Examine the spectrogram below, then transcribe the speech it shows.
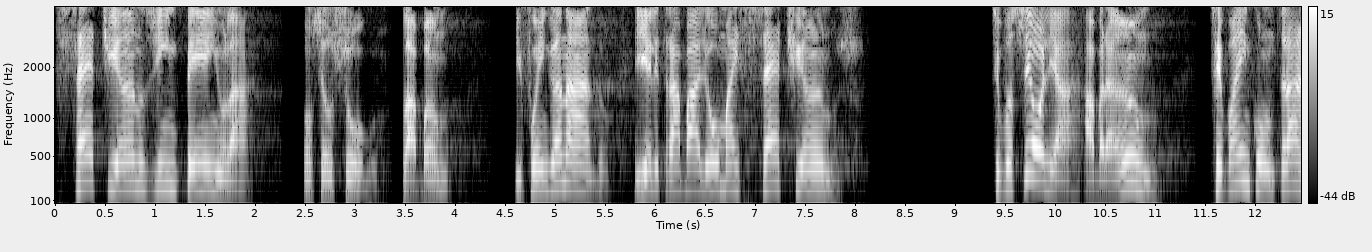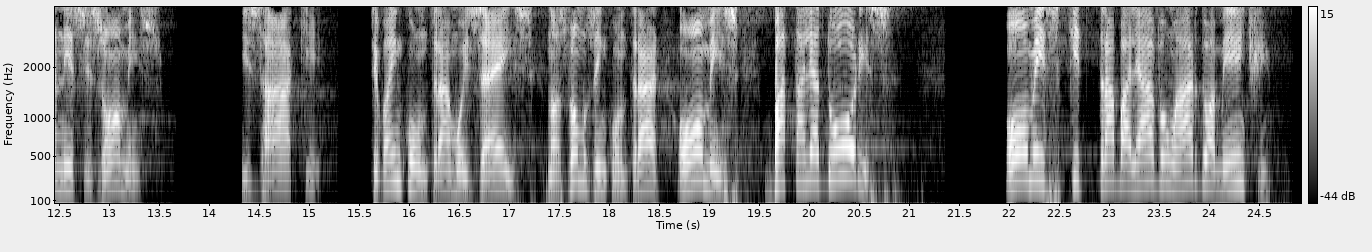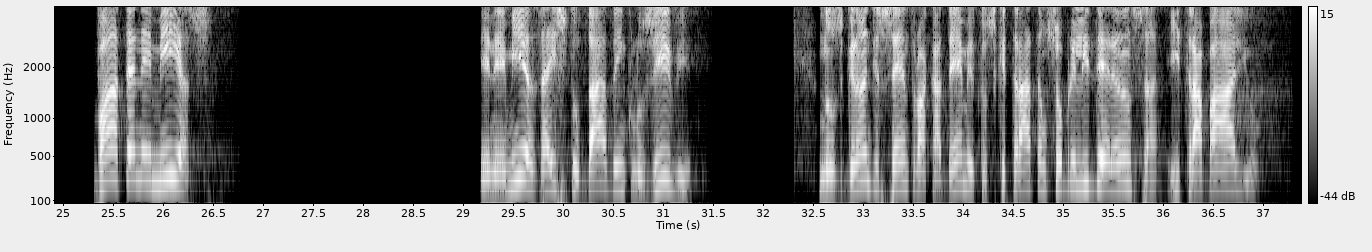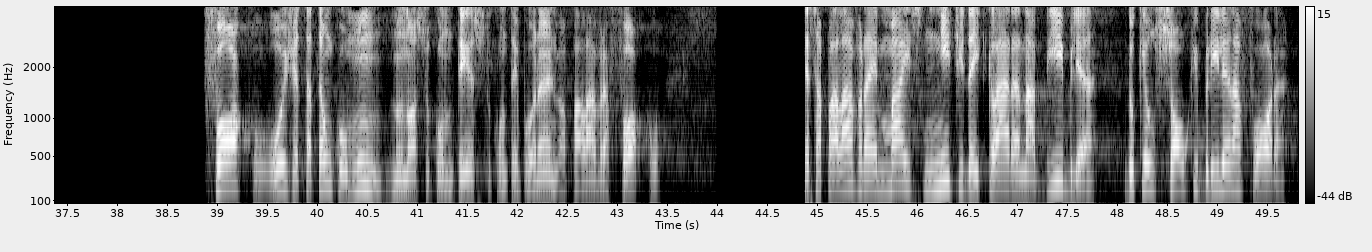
Sete anos de empenho lá com seu sogro, Labão. E foi enganado. E ele trabalhou mais sete anos. Se você olhar Abraão, você vai encontrar nesses homens Isaac, você vai encontrar Moisés, nós vamos encontrar homens batalhadores, homens que trabalhavam arduamente. Vá até Neemias. E Neemias é estudado, inclusive, nos grandes centros acadêmicos que tratam sobre liderança e trabalho. Foco, hoje está tão comum no nosso contexto contemporâneo a palavra foco. Essa palavra é mais nítida e clara na Bíblia do que o sol que brilha lá fora.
